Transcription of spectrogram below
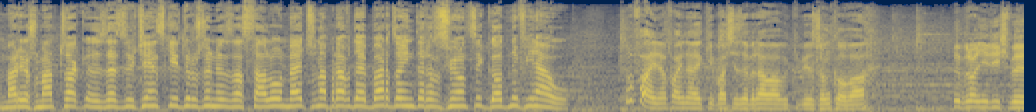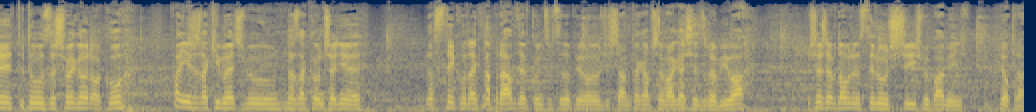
Mariusz Matczak ze zwycięskiej drużyny za stalu. Mecz naprawdę bardzo interesujący, godny finału. No fajna, fajna ekipa się zebrała w ekipie Żonkowa. My broniliśmy tytułu z zeszłego roku. Fajnie, że taki mecz był na zakończenie na styku tak naprawdę. W końcówce dopiero gdzieś tam taka przewaga się zrobiła. Myślę, że w dobrym stylu uczciliśmy pamięć Piotra.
